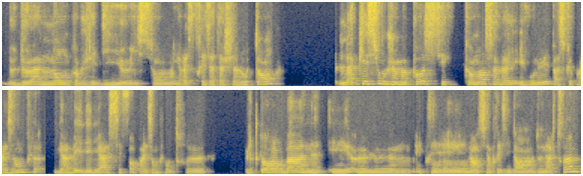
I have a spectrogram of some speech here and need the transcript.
De un non, comme j'ai dit, euh, ils sont, ils restent très attachés à l'OTAN. La question que je me pose, c'est comment ça va évoluer? Parce que par exemple, il y avait des liens assez forts, par exemple entre euh, Viktor Orban et, euh, l'ancien président Donald Trump.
